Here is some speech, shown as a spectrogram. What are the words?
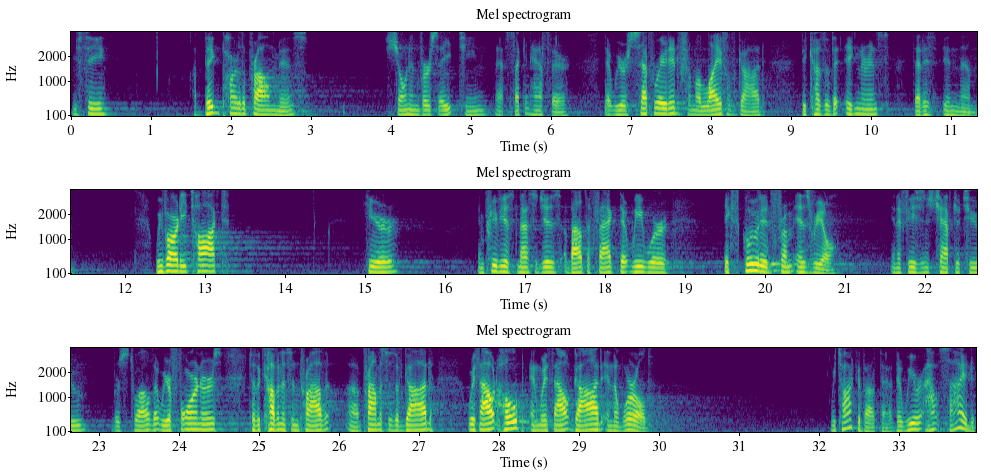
You see, a big part of the problem is shown in verse 18, that second half there, that we are separated from the life of God because of the ignorance that is in them. We've already talked here in previous messages about the fact that we were excluded from Israel in Ephesians chapter 2, verse 12, that we are foreigners to the covenants and prov- uh, promises of God, without hope and without God in the world. We talked about that, that we were outside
